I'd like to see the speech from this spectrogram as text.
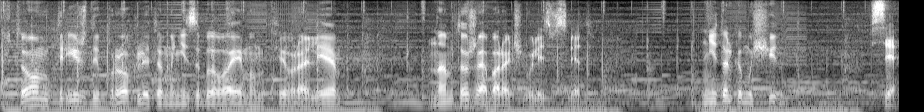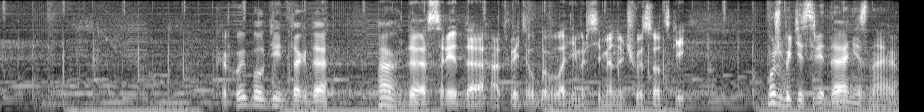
В том трижды проклятом и незабываемом феврале нам тоже оборачивались вслед. Не только мужчины. Все. Какой был день тогда? Ах, да, среда, ответил бы Владимир Семенович Высоцкий. Может быть и среда, не знаю.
